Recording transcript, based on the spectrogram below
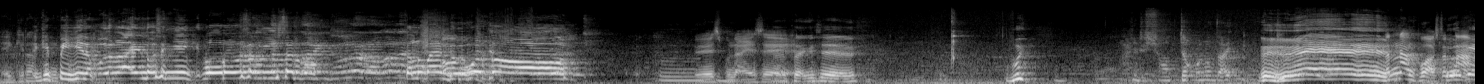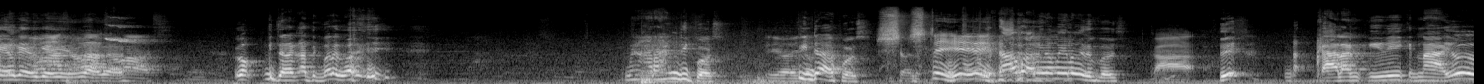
Saya kira iki piye lah kok ora entuk sing loro sing ngisor to. Telu main dhuwur to. Wis benak ese. Kayak gitu. Wih. Ada disodok ngono to. Eh. Tenang, Bos, tenang. Oke, oke, oke. Kok bicara kadek banget gua. Arahan di bos. Iya. Pindah bos. Stay. Apa nih namanya itu bos? Kak. Eh, kanan kiri kena yo.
